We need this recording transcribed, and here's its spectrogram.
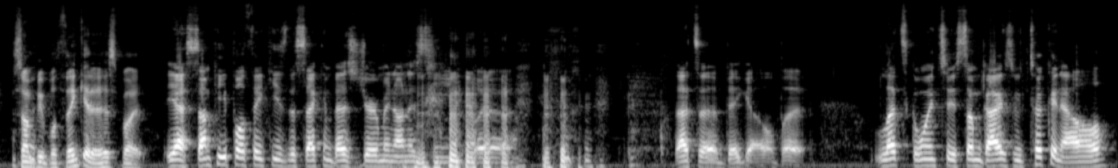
Some people think it is, but yeah, some people think he's the second best German on his team, but uh, that's a big L. But let's go into some guys who took an L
